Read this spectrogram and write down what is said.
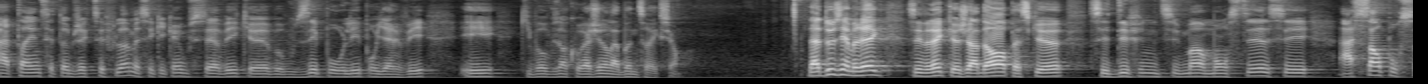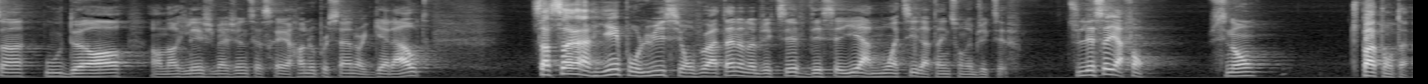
atteindre cet objectif-là, mais c'est quelqu'un que vous savez qui va vous épauler pour y arriver et qui va vous encourager dans la bonne direction. La deuxième règle, c'est une règle que j'adore parce que c'est définitivement mon style. C'est à 100% ou dehors. En anglais, j'imagine, ce serait 100% or get out. Ça ne sert à rien pour lui, si on veut atteindre un objectif, d'essayer à moitié d'atteindre son objectif. Tu l'essayes à fond. Sinon, tu perds ton temps.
